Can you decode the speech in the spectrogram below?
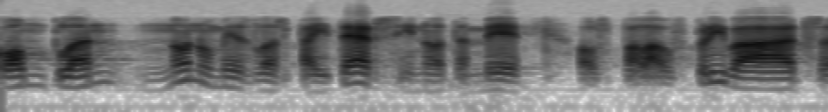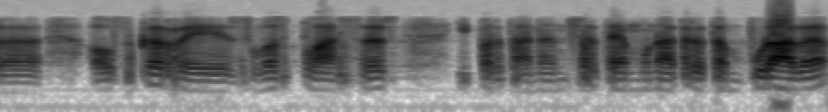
complen no només l'espai ter, sinó també els palaus privats, eh, els carrers, les places, i per tant encetem una altra temporada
